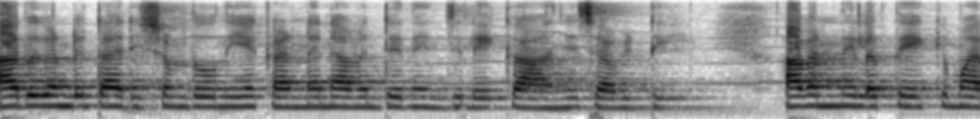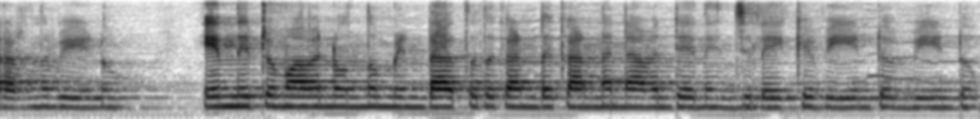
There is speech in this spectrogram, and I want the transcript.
അത് കണ്ടിട്ട് അരിശം തോന്നിയ കണ്ണൻ അവന്റെ നെഞ്ചിലേക്ക് ആഞ്ഞു ചവിട്ടി. അവൻ നിലത്തേക്ക് മലർന്നു വീണു. എന്നിട്ടും അവൻ ഒന്നും മിണ്ടാത്തത് കണ്ട് കണ്ണൻ അവന്റെ നെഞ്ചിലേക്ക് വീണ്ടും വീണ്ടും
